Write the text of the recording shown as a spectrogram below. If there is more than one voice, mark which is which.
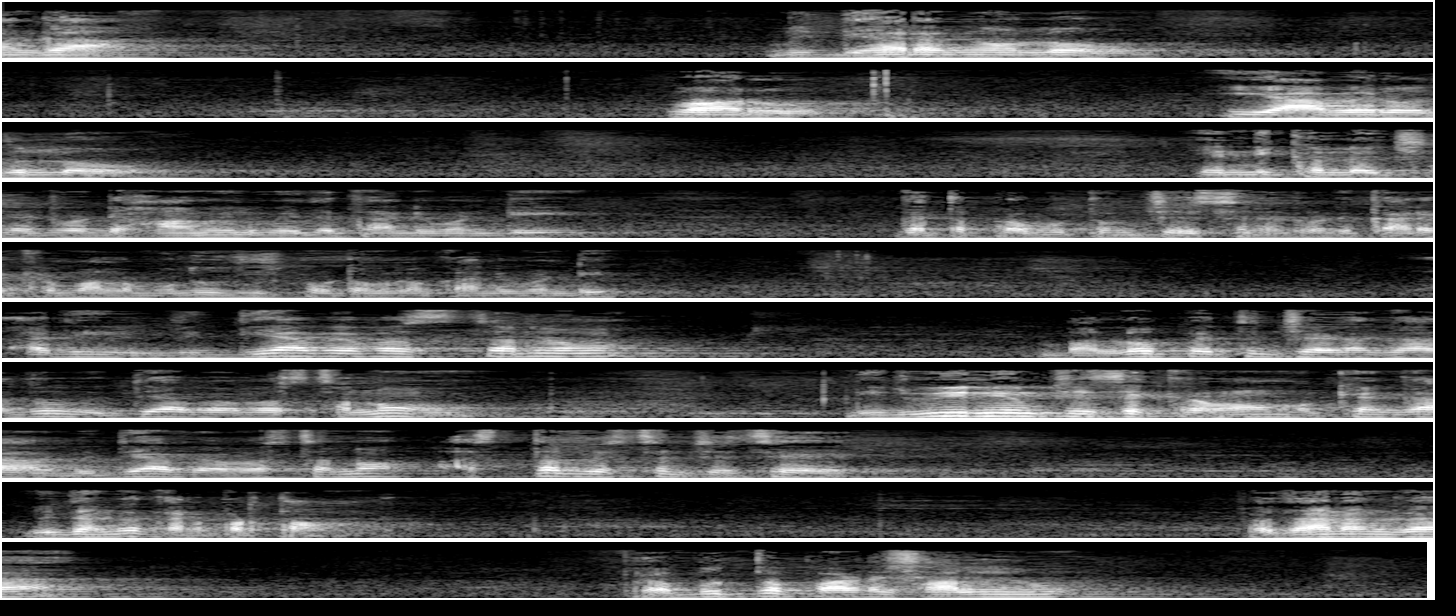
Speaker 1: రంగా విద్యారంగంలో వారు ఈ యాభై రోజుల్లో ఎన్నికల్లో ఇచ్చినటువంటి హామీల మీద కానివ్వండి గత ప్రభుత్వం చేసినటువంటి కార్యక్రమాలను ముందుకు తీసుకోవడంలో కానివ్వండి అది విద్యా వ్యవస్థను బలోపేతం చేయడం కాదు విద్యా వ్యవస్థను నిర్వీర్యం చేసే క్రమం ముఖ్యంగా విద్యా వ్యవస్థను అస్తవ్యస్తం చేసే విధంగా కనపడతా ఉంది. ప్రధానంగా ప్రభుత్వ పాఠశాలను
